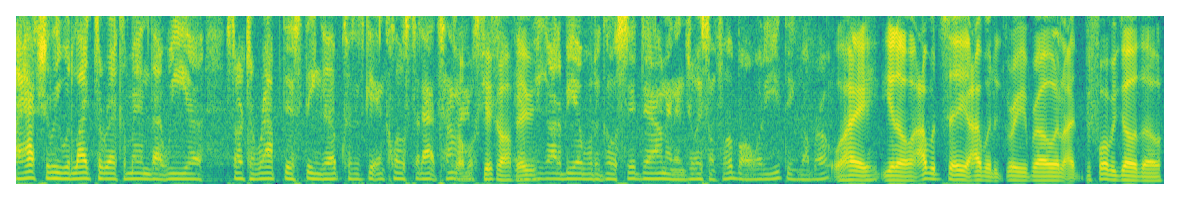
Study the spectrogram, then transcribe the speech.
I actually would like to recommend that we uh, start to wrap this thing up because it's getting close to that time. It's almost kickoff, baby. we got to be able to go sit down and enjoy some football. What do you think, my bro? Well, hey, you know, I would say I would agree, bro. And I, before we go though,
